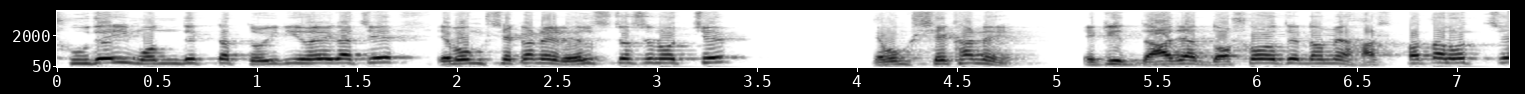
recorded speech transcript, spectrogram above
সুদেই মন্দিরটা তৈরি হয়ে গেছে এবং সেখানে রেল স্টেশন হচ্ছে এবং সেখানে একটি রাজা দশরথের নামে হাসপাতাল হচ্ছে,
